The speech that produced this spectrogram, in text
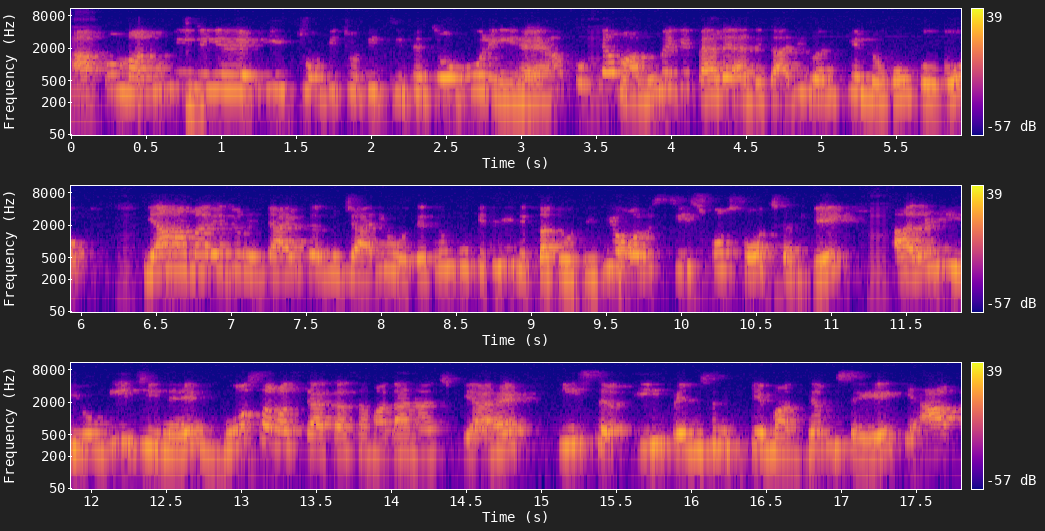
आपको मालूम ही नहीं है कि छोटी छोटी चीज़ें जो हो रही हैं आपको क्या मालूम है कि पहले अधिकारी वर्ग के लोगों को या हमारे जो रिटायर्ड कर्मचारी होते थे उनको कितनी दिक्कत होती थी और उस चीज़ को सोच करके आदरणीय योगी जी ने वो समस्या का समाधान आज किया है इस ई पेंशन के माध्यम से कि आप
